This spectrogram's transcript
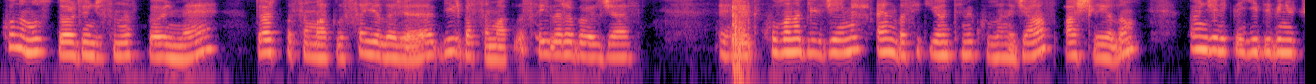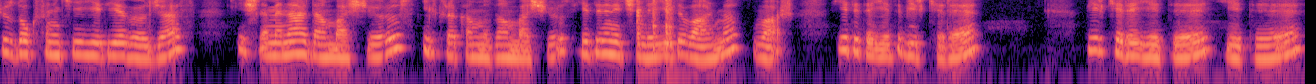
Konumuz 4. sınıf bölme. 4 basamaklı sayıları bir basamaklı sayılara böleceğiz. Ee, kullanabileceğimiz en basit yöntemi kullanacağız. Başlayalım. Öncelikle 7392'yi 7'ye böleceğiz. İşleme nereden başlıyoruz? İlk rakamımızdan başlıyoruz. 7'nin içinde 7 var mı? Var. 7 de 7 bir kere. Bir kere 7, 7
